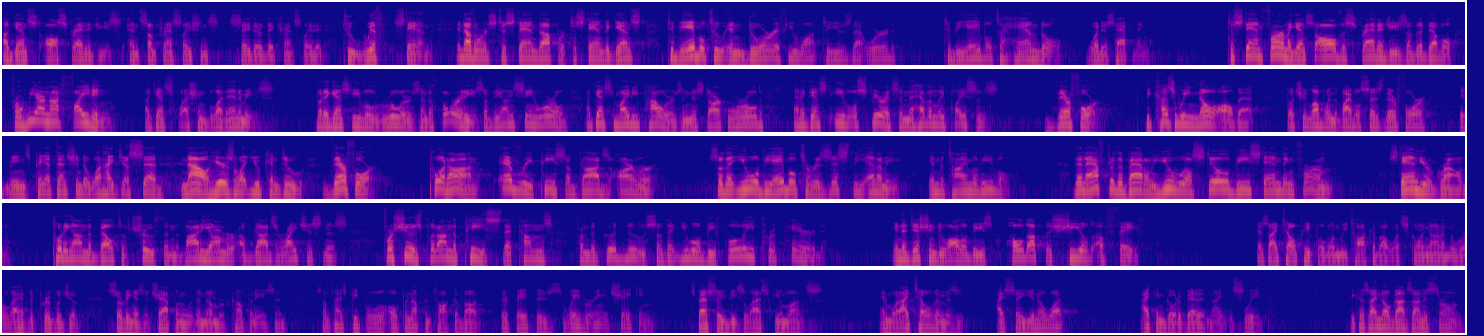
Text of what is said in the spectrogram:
against all strategies. And some translations say there, they translate it to withstand. In other words, to stand up or to stand against, to be able to endure, if you want to use that word, to be able to handle what is happening, to stand firm against all the strategies of the devil. For we are not fighting against flesh and blood enemies but against evil rulers and authorities of the unseen world, against mighty powers in this dark world, and against evil spirits in the heavenly places. Therefore, because we know all that, don't you love when the Bible says, therefore? It means pay attention to what I just said. Now, here's what you can do. Therefore, put on every piece of God's armor so that you will be able to resist the enemy in the time of evil then after the battle, you will still be standing firm. Stand your ground, putting on the belt of truth and the body armor of God's righteousness. For shoes, put on the peace that comes from the good news so that you will be fully prepared. In addition to all of these, hold up the shield of faith. As I tell people when we talk about what's going on in the world, I have the privilege of serving as a chaplain with a number of companies. And Sometimes people will open up and talk about their faith is wavering, it's shaking. especially these last few months. And what I tell them is, I say, you know what? I can go to bed at night and sleep because I know God's on his throne,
